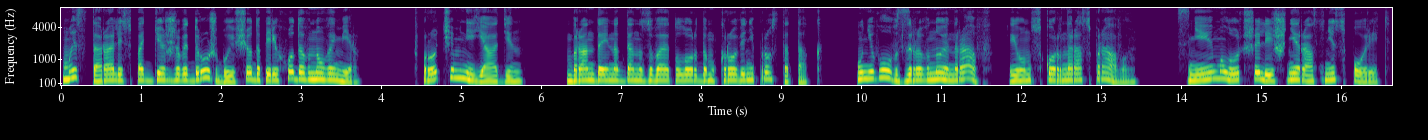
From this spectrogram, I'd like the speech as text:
Мы старались поддерживать дружбу еще до перехода в новый мир. Впрочем, не я один. Бранда иногда называют лордом крови не просто так. У него взрывной нрав, и он скор на расправу. С ним лучше лишний раз не спорить.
